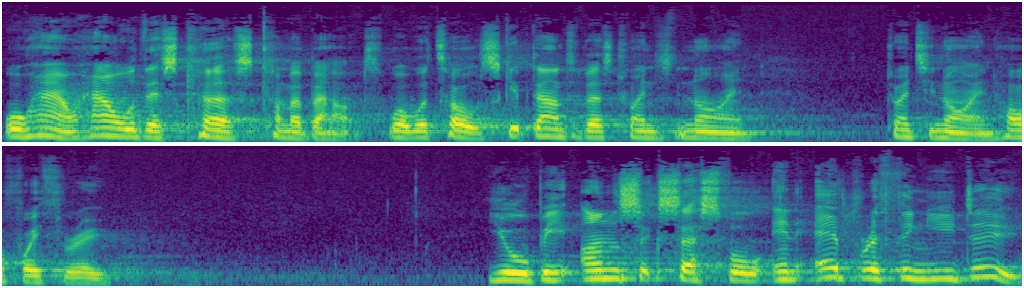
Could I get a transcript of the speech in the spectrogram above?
Well, how? How will this curse come about? Well, we're told. Skip down to verse 29, 29 halfway through. You'll be unsuccessful in everything you do.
